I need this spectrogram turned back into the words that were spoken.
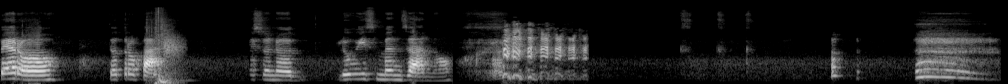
Pero, totropahin. Sunod, Luis Manzano.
